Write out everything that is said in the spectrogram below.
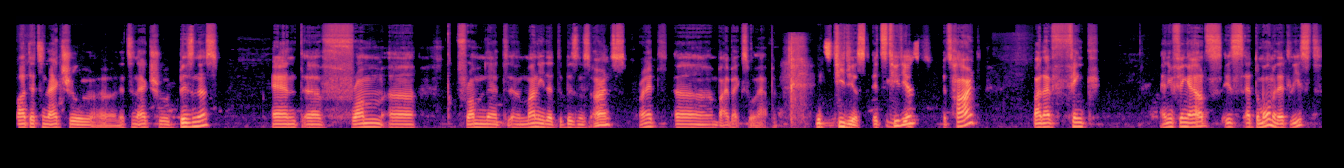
but it's an actual uh, that's an actual business and uh, from uh, from that uh, money that the business earns right uh, buybacks will happen it's tedious it's mm. tedious it's hard but i think anything else is at the moment at least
